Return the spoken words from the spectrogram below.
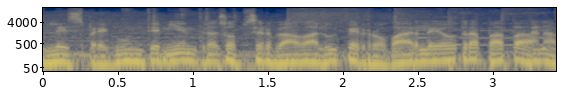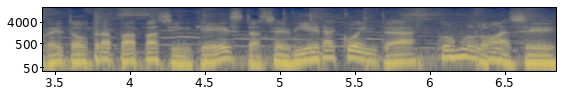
les pregunté mientras observaba a Luke robarle otra papa a Annabeth otra papa sin que ésta se diera cuenta, ¿cómo lo hace?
